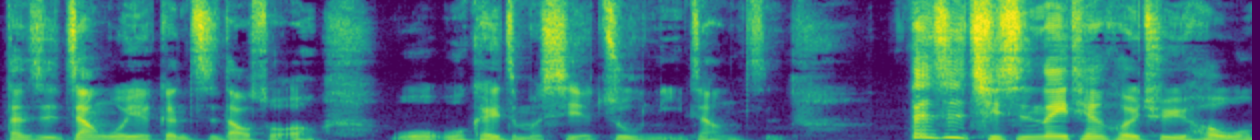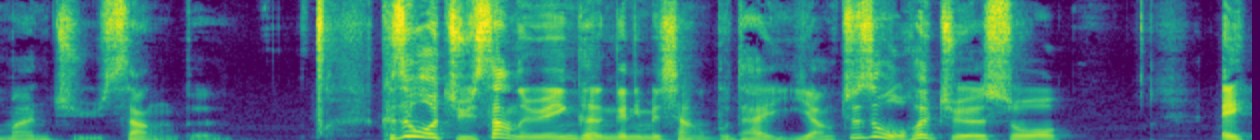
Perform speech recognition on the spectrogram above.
但是这样我也更知道说，哦，我我可以怎么协助你这样子。但是其实那一天回去以后，我蛮沮丧的。可是我沮丧的原因可能跟你们想的不太一样，就是我会觉得说，哎、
